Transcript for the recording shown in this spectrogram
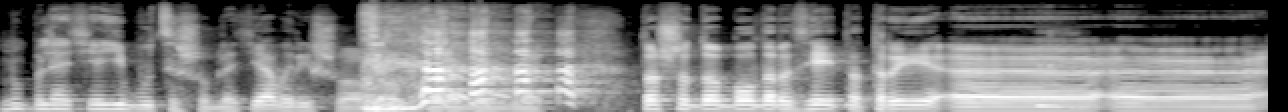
Ну, блядь, я їбу це що, блядь, я вирішував. блядь. То, що до Baldur's Gate 3 е, е,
